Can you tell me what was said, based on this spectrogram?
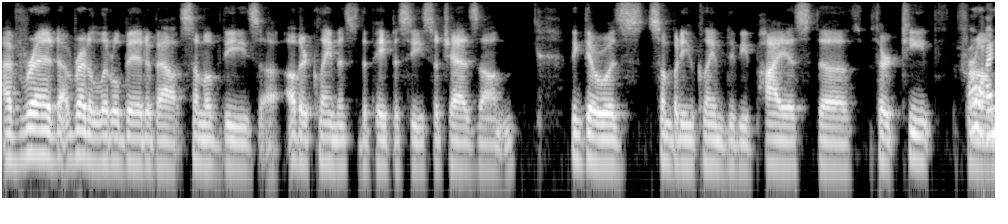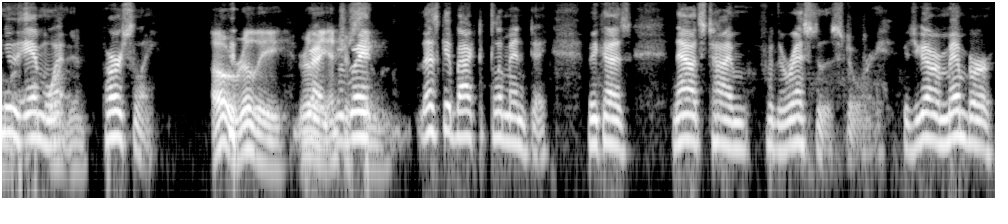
i've read i've read a little bit about some of these uh, other claimants to the papacy such as um i think there was somebody who claimed to be pius the 13th oh i knew him personally oh really really right. interesting let's get back to clemente because now it's time for the rest of the story because you got to remember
